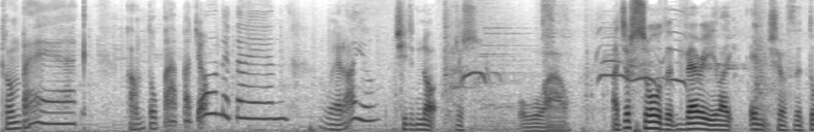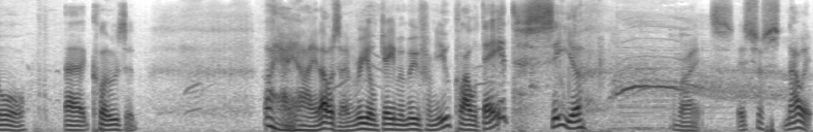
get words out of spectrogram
Come back. Come to Papa Jonathan. Where are you? She did not just... Wow. I just saw the very, like, inch of the door uh, closing. Aye, aye, aye. That was a real gamer move from you, Claudette. See ya. Right. It's just... Now it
